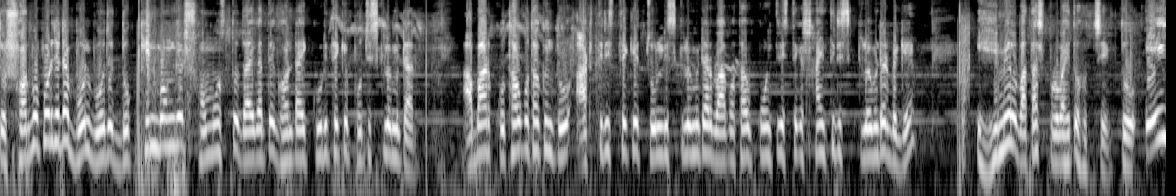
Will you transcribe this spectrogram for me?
তো সর্বোপরি যেটা বলব যে দক্ষিণবঙ্গের সমস্ত জায়গাতে ঘন্টায় কুড়ি থেকে পঁচিশ কিলোমিটার আবার কোথাও কোথাও কিন্তু আটত্রিশ থেকে চল্লিশ কিলোমিটার বা কোথাও পঁয়ত্রিশ থেকে সাঁত্রিশ কিলোমিটার বেগে হিমেল বাতাস প্রবাহিত হচ্ছে। তো এই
